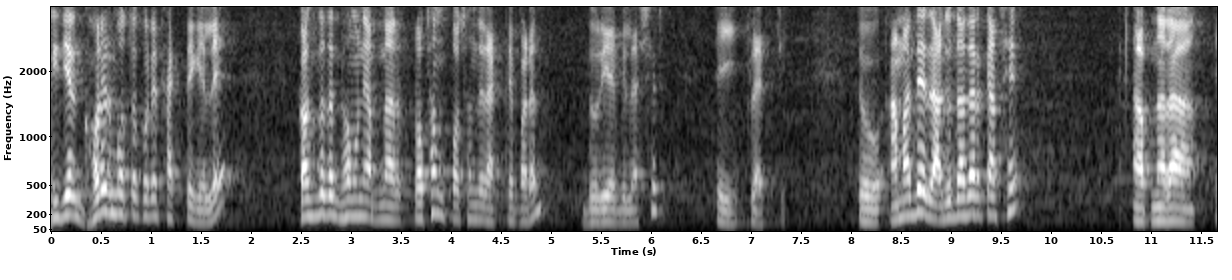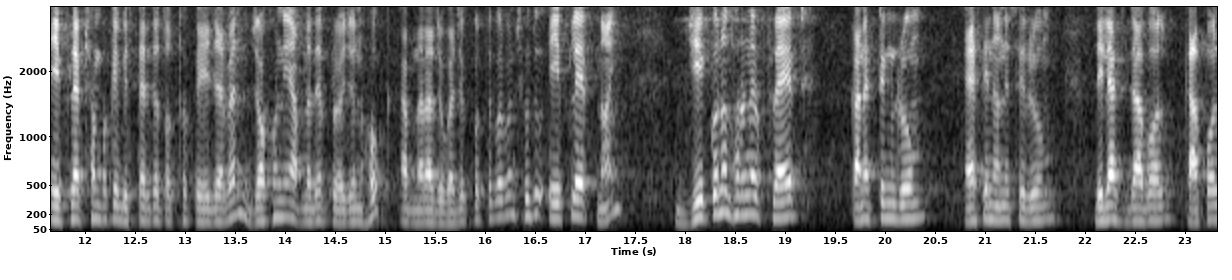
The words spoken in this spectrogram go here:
নিজের ঘরের মতো করে থাকতে গেলে কক্সবাজার ভ্রমণে আপনার প্রথম পছন্দে রাখতে পারেন দরিয়া বিলাসের এই ফ্ল্যাটটি। তো আমাদের রাজু দাদার কাছে আপনারা এই ফ্ল্যাট সম্পর্কে বিস্তারিত তথ্য পেয়ে যাবেন। যখনই আপনাদের প্রয়োজন হোক, আপনারা যোগাযোগ করতে পারবেন। শুধু এই ফ্ল্যাট নয় যে কোনো ধরনের flat, connecting room, AC, non AC room deluxe double, couple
